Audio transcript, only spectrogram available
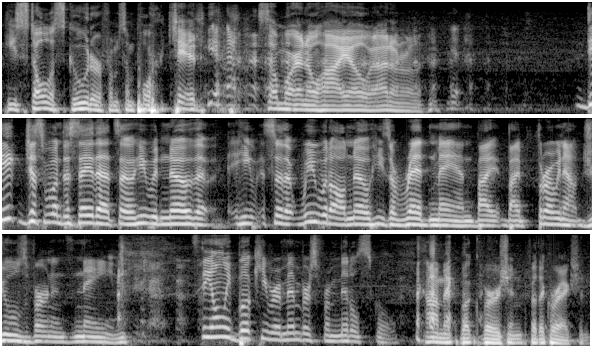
He stole a scooter from some poor kid somewhere in Ohio. I don't know. Deek just wanted to say that so he would know that he so that we would all know he's a red man by by throwing out Jules Vernon's name. It's the only book he remembers from middle school. Comic book version for the correction.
